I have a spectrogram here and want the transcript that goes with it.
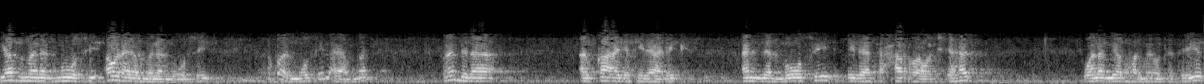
يضمن الموصي أو لا يضمن الموصي؟ نقول الموصي لا يضمن. عندنا القاعدة في ذلك. أن الموصي إذا تحرى واجتهد ولم يظهر منه تفريط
